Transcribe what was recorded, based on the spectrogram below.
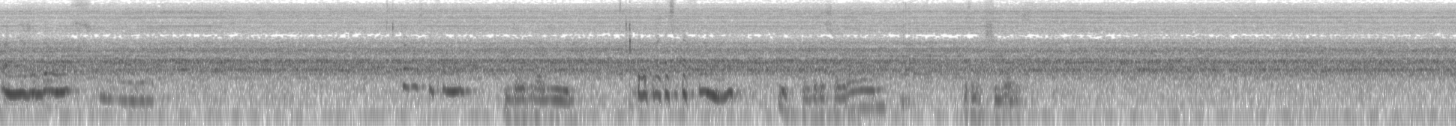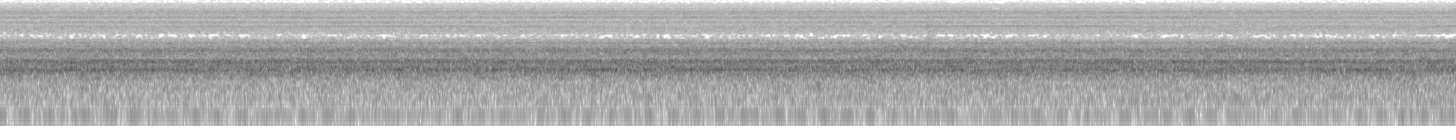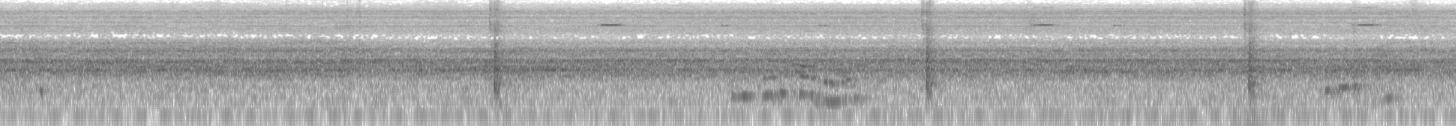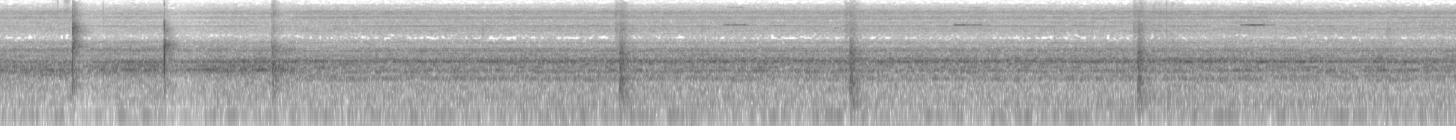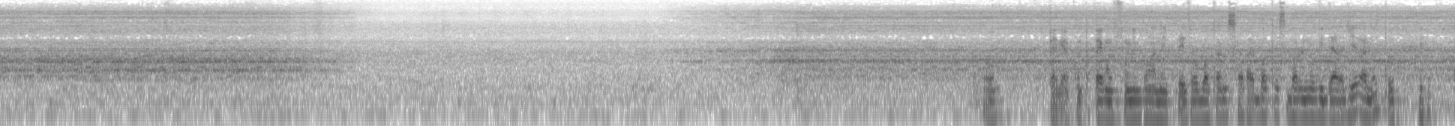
A minha deu isso. Pega esse perfume. Dobradinho. Eu vou pegar esse perfume. né? Hum, poderia sobrar. Os bastidores. Vou pegar, compra, pegar um fone bom lá na empresa, vou botar no celular e botar esse barulho no ouvido dela direto, né, pô?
